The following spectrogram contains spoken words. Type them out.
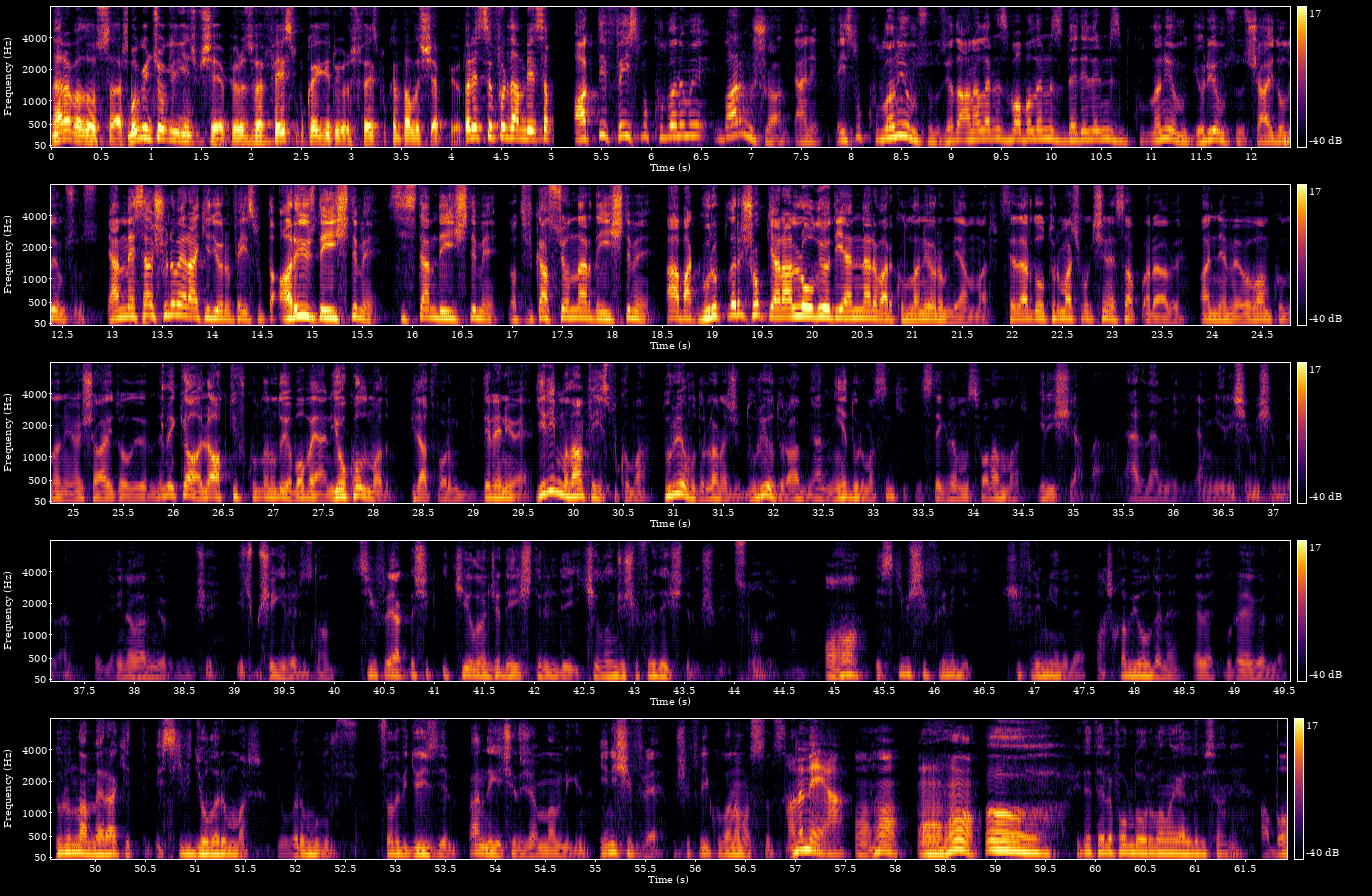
Merhaba dostlar. Bugün çok ilginç bir şey yapıyoruz ve Facebook'a giriyoruz. Facebook'a dalış yapıyoruz. Böyle sıfırdan bir hesap Aktif Facebook kullanımı var mı şu an? Yani Facebook kullanıyor musunuz? Ya da analarınız, babalarınız, dedeleriniz kullanıyor mu? Görüyor musunuz? Şahit oluyor musunuz? Yani mesela şunu merak ediyorum Facebook'ta. Arayüz değişti mi? Sistem değişti mi? Notifikasyonlar değişti mi? Ha bak grupları çok yararlı oluyor diyenler var. Kullanıyorum diyen var. Sitelerde oturum açmak için hesap var abi. Annem ve babam kullanıyor. Şahit oluyorum. Demek ki hala aktif kullanılıyor baba yani. Yok olmadı platform direniyor ya. Gireyim mi lan Facebook'uma? Duruyor mudur lan acaba? Duruyordur abi. Yani niye durmasın ki? Instagram'ımız falan var. Giriş yap. Aa, Nereden bileceğim girişimi şimdi ben? Yayına vermiyorum değil mi şey? Geçmişe gireriz lan. Şifre yaklaşık iki yıl önce değiştirildi. İki yıl önce şifre değiştirmiş biri. Nasıl oluyor lan bu? Aha eski bir şifreni gir. Şifremi yenile. Başka bir yol dene. Evet buraya gönder. Durun lan merak ettim. Eski videolarım var. Videolarımı buluruz. Sonra video izleyelim. Ben de geçireceğim lan bir gün. Yeni şifre. Bu şifreyi kullanamazsınız. Sana ne ya? Aha. Aha. Oh, bir de telefon doğrulama geldi bir saniye. Abo.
